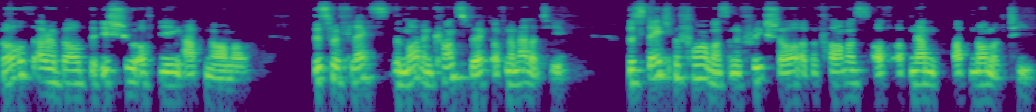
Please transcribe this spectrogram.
Both are about the issue of being abnormal. This reflects the modern construct of normality. The stage performers in a freak show are performers of abnormality.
